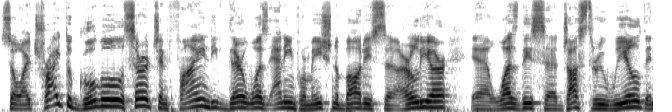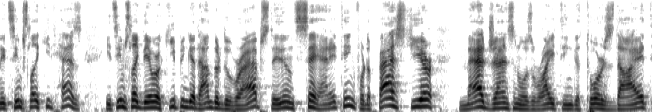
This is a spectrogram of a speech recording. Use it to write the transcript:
So I tried to Google search and find if there was any information about this uh, earlier. Uh, was this uh, just revealed? And it seems like it has. It seems like they were keeping it under the wraps. They didn't say anything. For the past year, Matt Jansen was writing a Thor's diet.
